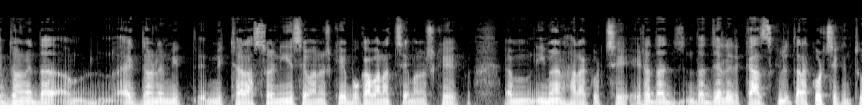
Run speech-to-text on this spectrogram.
এক ধরনের এক ধরনের মিথ্যার আশ্রয় নিয়েছে, মানুষকে বোকা বানাচ্ছে, মানুষকে ইমান হারা করছে। এটা দাজ্জালের কাজগুলি তারা করছে, কিন্তু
